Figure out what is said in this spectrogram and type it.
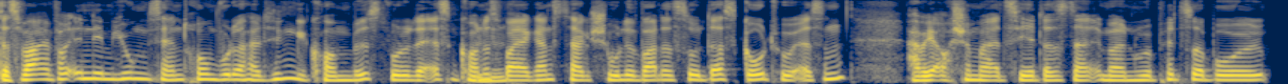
Das war einfach in dem Jugendzentrum, wo du halt hingekommen bist, wo du da essen konntest, Mhm. war ja Ganztagsschule, war das so das Go-To-Essen. Habe ich auch schon mal erzählt, dass es da immer nur Pizza Bowl,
